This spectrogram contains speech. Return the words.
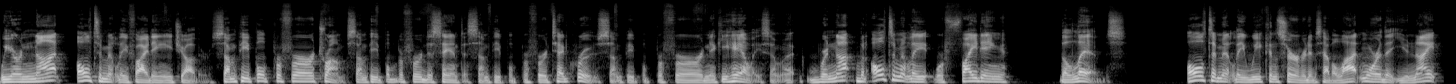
We are not ultimately fighting each other. Some people prefer Trump. Some people prefer DeSantis. Some people prefer Ted Cruz. Some people prefer Nikki Haley. Some, uh, we're not, but ultimately, we're fighting the libs. Ultimately, we conservatives have a lot more that unite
